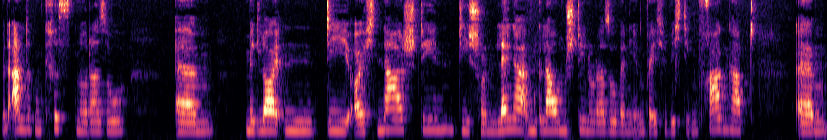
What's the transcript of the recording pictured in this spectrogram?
mit anderen Christen oder so. Ähm, mit Leuten, die euch nahestehen, die schon länger im Glauben stehen oder so, wenn ihr irgendwelche wichtigen Fragen habt. Ähm,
